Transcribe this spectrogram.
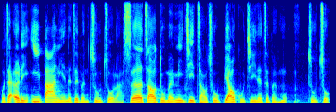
我在二零一八年的这本著作啦，《十二招独门秘技找出标股基因》的这本著作。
